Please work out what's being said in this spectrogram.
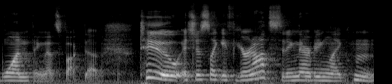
one thing that's fucked up. Two, it's just like if you're not sitting there being like, hmm.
